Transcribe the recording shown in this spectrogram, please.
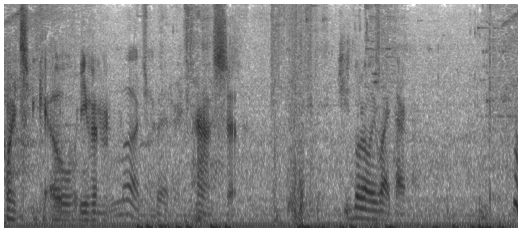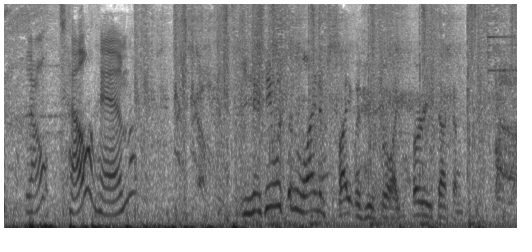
Where'd you go? Even. Much better. Ah, shit. She's literally right there. Don't tell him. He, he was in line of sight with you for like 30 seconds.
